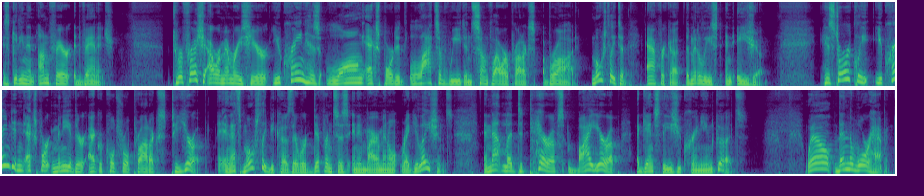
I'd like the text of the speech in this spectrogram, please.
is getting an unfair advantage. To refresh our memories here, Ukraine has long exported lots of wheat and sunflower products abroad, mostly to Africa, the Middle East, and Asia. Historically, Ukraine didn't export many of their agricultural products to Europe, and that's mostly because there were differences in environmental regulations, and that led to tariffs by Europe against these Ukrainian goods. Well, then the war happened,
